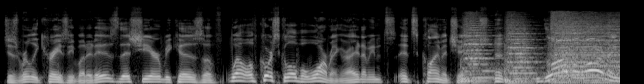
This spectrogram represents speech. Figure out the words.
which is really crazy, but it is this year because of, well, of course, global warming, right? I mean, it's, it's climate change. global warming.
